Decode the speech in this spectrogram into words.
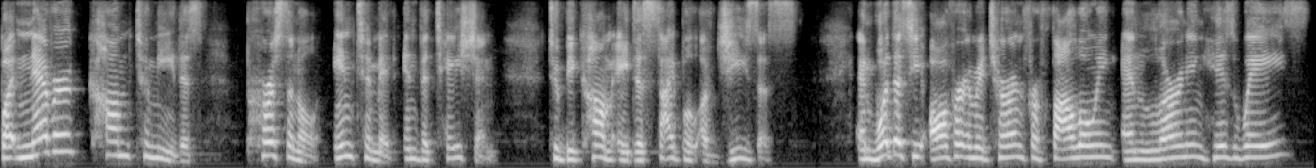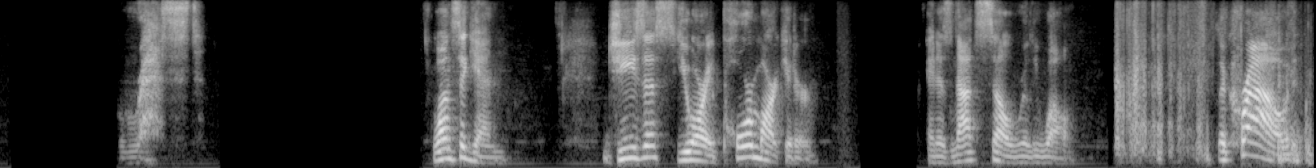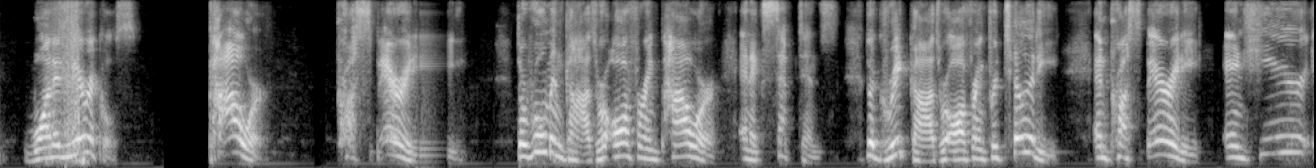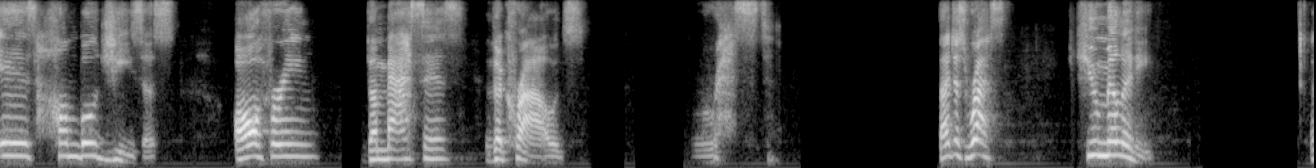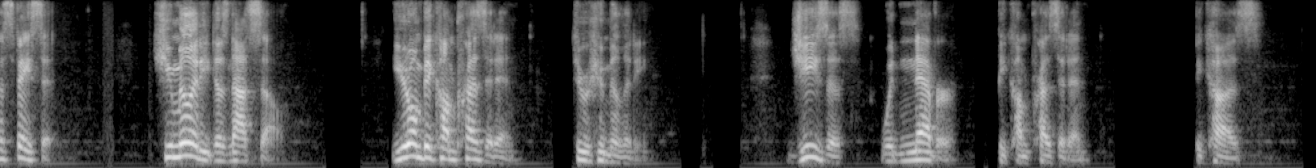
but never come to me, this personal, intimate invitation to become a disciple of Jesus. And what does he offer in return for following and learning his ways? Rest. Once again, Jesus, you are a poor marketer and does not sell really well. The crowd wanted miracles, power, prosperity. The Roman gods were offering power and acceptance. The Greek gods were offering fertility and prosperity. And here is humble Jesus offering the masses, the crowds, rest. Not just rest, humility. Let's face it, humility does not sell. You don't become president through humility. Jesus would never become president because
